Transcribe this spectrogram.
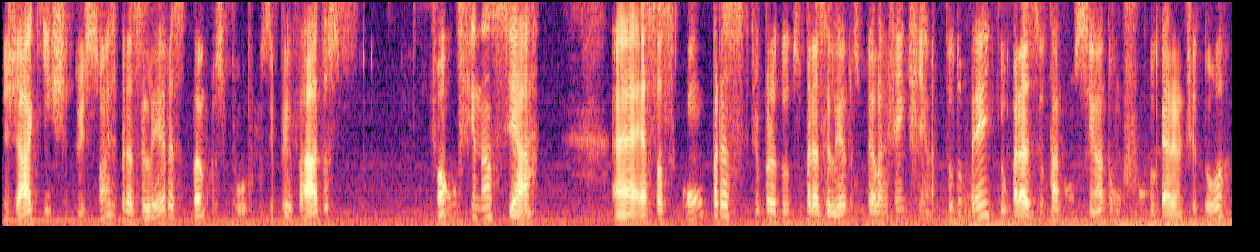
já que instituições brasileiras, bancos públicos e privados, vão financiar é, essas compras de produtos brasileiros pela Argentina. Tudo bem que o Brasil está anunciando um fundo garantidor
